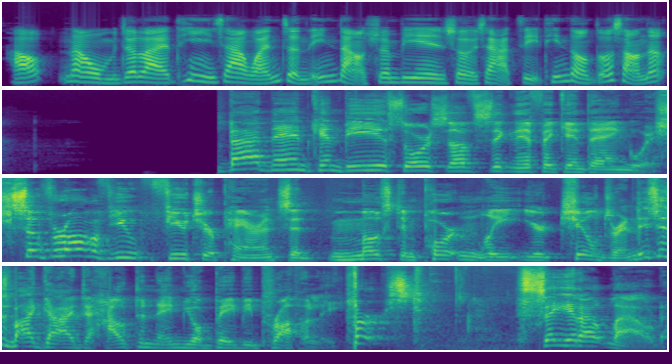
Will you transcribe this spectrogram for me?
好，那我们就来听一下完整的音档，顺便说一下自己听懂多少呢？Bad name can be a source of significant anguish. So, for all of you future parents, and most importantly, your children, this is my guide to how to name your baby properly. First, Say it out loud.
